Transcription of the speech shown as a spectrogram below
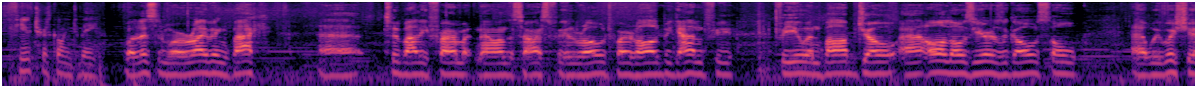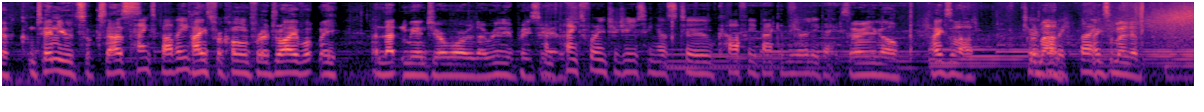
future is going to be. Well, listen, we're arriving back uh, to Ballyfermot now on the Sarsfield Road, where it all began for you, for you and Bob, Joe, uh, all those years ago. So uh, we wish you continued success. Thanks, Bobby. Thanks for coming for a drive with me and letting me into your world. I really appreciate it. Thanks for introducing us to coffee back in the early days. There you go. Thanks a lot. Good man. Bobby. Bye. Thanks a million.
